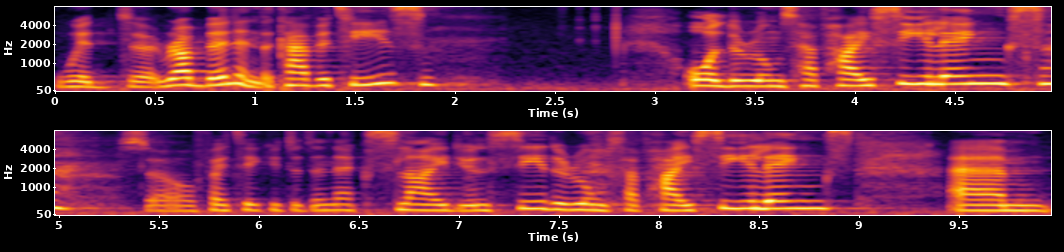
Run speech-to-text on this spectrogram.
with uh, rubble in the cavities. All the rooms have high ceilings. So if I take you to the next slide, you'll see the rooms have high ceilings. Um,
